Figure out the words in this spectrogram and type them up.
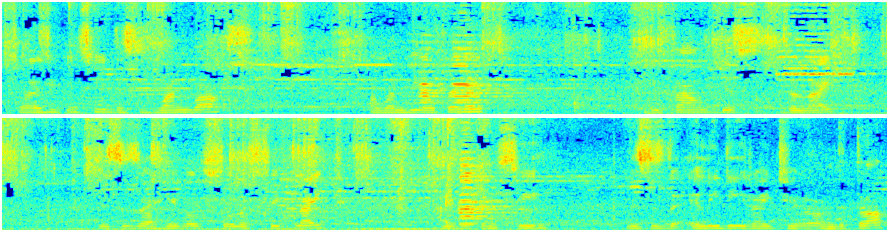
So as you can see this is one box. And when we open it we found this the light. This is a Havells solar street light. As you can see this is the LED right here on the top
